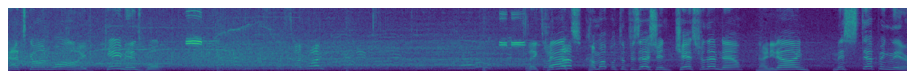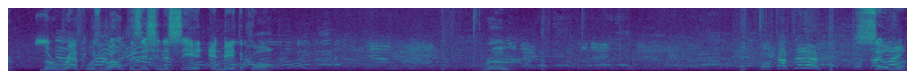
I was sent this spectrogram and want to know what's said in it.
That's gone wide. Game hens ball. Ball side right. The Cats come up with the possession. Chance for them now. 99, misstepping there. The ref was well positioned to see it and made the call. Rude. Ball top center. Ball Silva. right.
